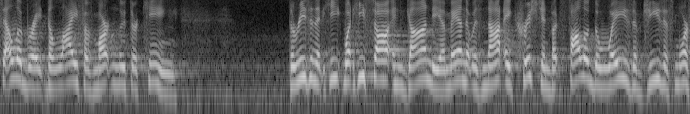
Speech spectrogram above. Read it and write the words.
celebrate the life of Martin Luther King. The reason that he, what he saw in Gandhi, a man that was not a Christian but followed the ways of Jesus more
